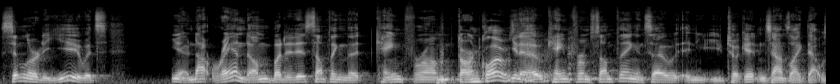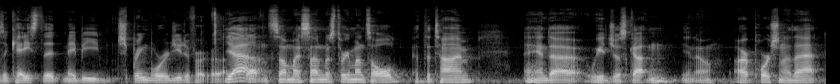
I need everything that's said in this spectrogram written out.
similar to you, it's you know not random, but it is something that came from Darn close. you know, came from something, and so and you, you took it, and sounds like that was a case that maybe springboarded you to. uh, Yeah, stuff. and so my son was three months old at the time, and uh, we had just gotten you know our portion of that,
